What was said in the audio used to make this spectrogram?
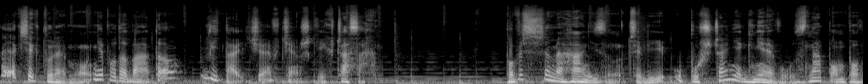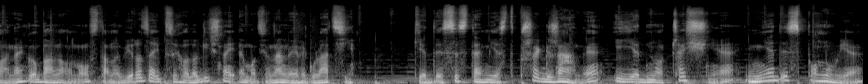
A jak się któremu nie podoba, to witajcie w ciężkich czasach. Powyższy mechanizm, czyli upuszczenie gniewu z napompowanego balonu, stanowi rodzaj psychologicznej, emocjonalnej regulacji, kiedy system jest przegrzany i jednocześnie nie dysponuje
